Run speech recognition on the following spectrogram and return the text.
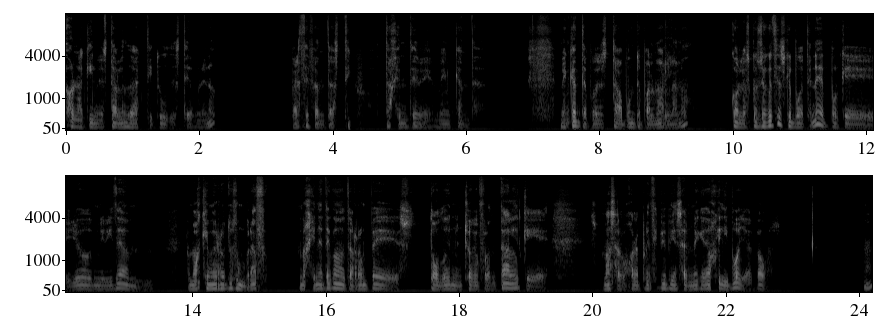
bueno, aquí me está hablando de actitud este hombre, ¿no? Parece fantástico esta gente me, encanta. Me encanta, pues estaba a punto de palmarla, ¿no? Con las consecuencias que puede tener, porque yo en mi vida lo más que me he roto es un brazo. Imagínate cuando te rompes todo en un choque frontal, que es más, a lo mejor al principio piensas, me he quedado gilipollas, vamos. ¿Mm?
